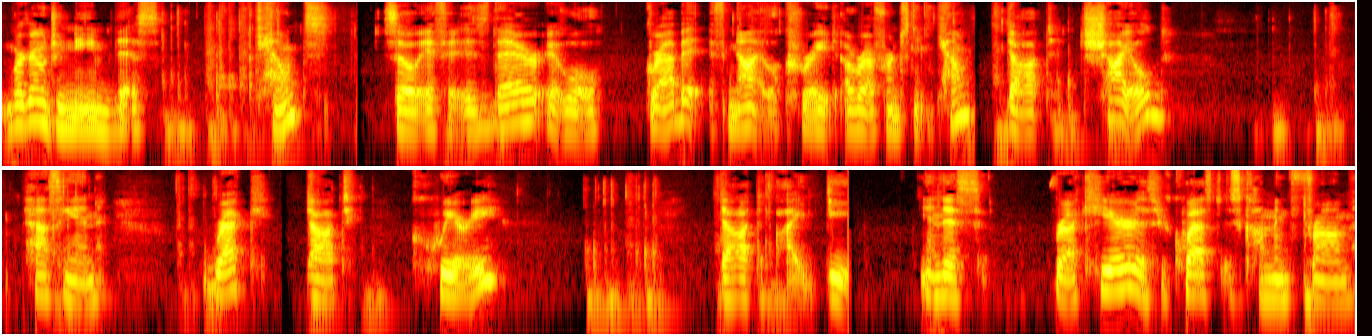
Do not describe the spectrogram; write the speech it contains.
We're going to name this counts. So if it is there, it will grab it. If not, it will create a reference named count dot child, passing in req dot query dot id. And this req here, this request is coming from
